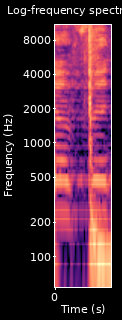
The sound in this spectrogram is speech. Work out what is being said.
up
